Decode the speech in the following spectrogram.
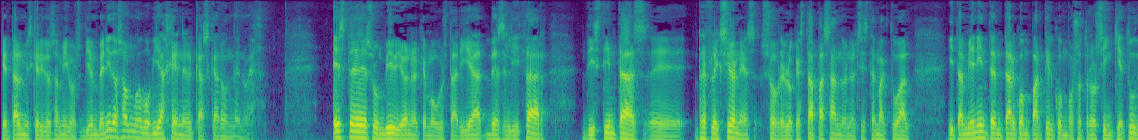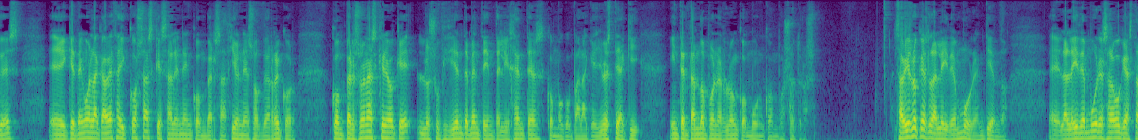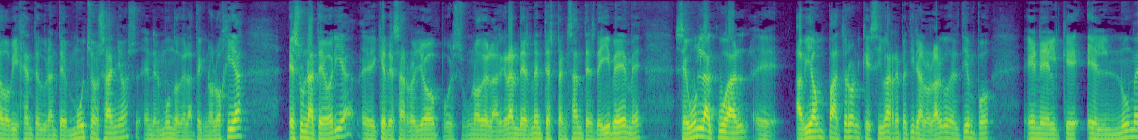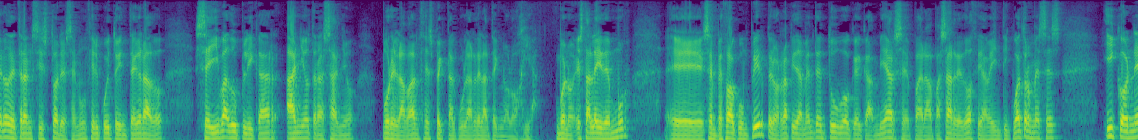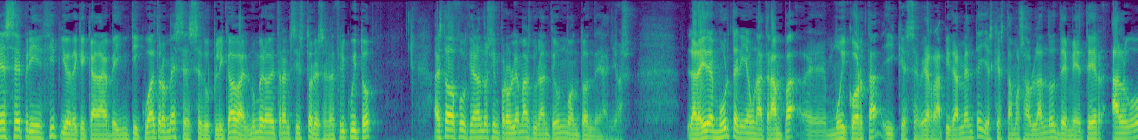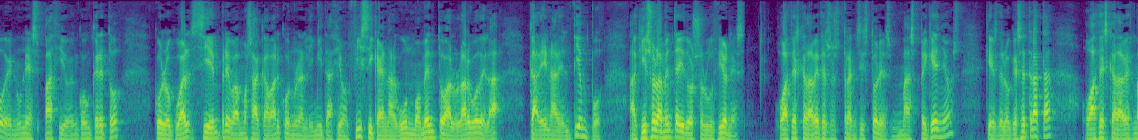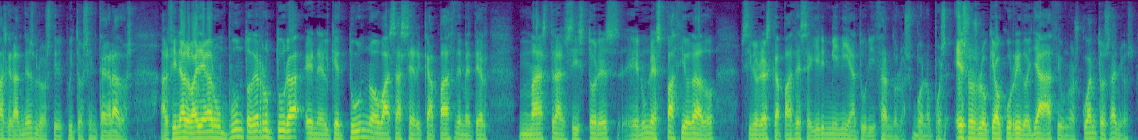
¿Qué tal mis queridos amigos? Bienvenidos a un nuevo viaje en el cascarón de nuez. Este es un vídeo en el que me gustaría deslizar distintas eh, reflexiones sobre lo que está pasando en el sistema actual y también intentar compartir con vosotros inquietudes eh, que tengo en la cabeza y cosas que salen en conversaciones off the record con personas creo que lo suficientemente inteligentes como para que yo esté aquí intentando ponerlo en común con vosotros. ¿Sabéis lo que es la ley de Moore? Entiendo. Eh, la ley de Moore es algo que ha estado vigente durante muchos años en el mundo de la tecnología. Es una teoría eh, que desarrolló pues, uno de las grandes mentes pensantes de IBM, según la cual eh, había un patrón que se iba a repetir a lo largo del tiempo en el que el número de transistores en un circuito integrado se iba a duplicar año tras año por el avance espectacular de la tecnología. Bueno, esta ley de Moore se empezó a cumplir, pero rápidamente tuvo que cambiarse para pasar de 12 a 24 meses y con ese principio de que cada 24 meses se duplicaba el número de transistores en el circuito, ha estado funcionando sin problemas durante un montón de años. La ley de Moore tenía una trampa eh, muy corta y que se ve rápidamente, y es que estamos hablando de meter algo en un espacio en concreto, con lo cual siempre vamos a acabar con una limitación física en algún momento a lo largo de la cadena del tiempo. Aquí solamente hay dos soluciones o haces cada vez esos transistores más pequeños, que es de lo que se trata, o haces cada vez más grandes los circuitos integrados. Al final va a llegar un punto de ruptura en el que tú no vas a ser capaz de meter más transistores en un espacio dado si no eres capaz de seguir miniaturizándolos. Bueno, pues eso es lo que ha ocurrido ya hace unos cuantos años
